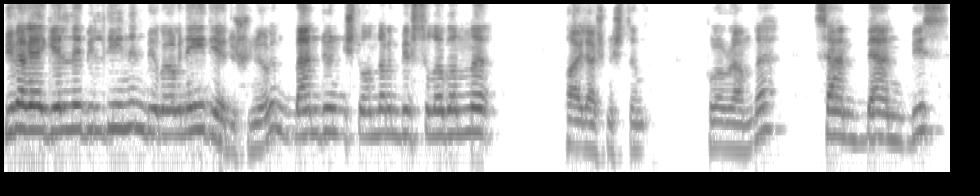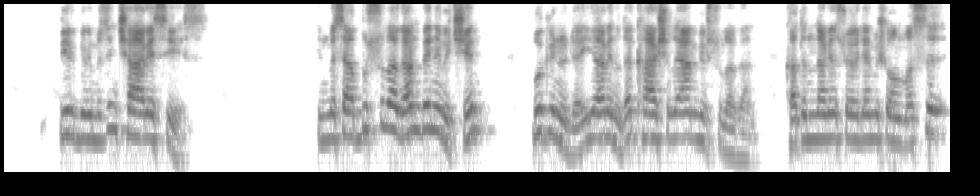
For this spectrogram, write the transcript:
bir araya gelinebildiğinin bir örneği diye düşünüyorum. Ben dün işte onların bir sloganını paylaşmıştım programda. Sen, ben, biz birbirimizin çaresiyiz. Şimdi mesela bu slogan benim için bugünü de yarını da karşılayan bir slogan. Kadınların söylemiş olması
